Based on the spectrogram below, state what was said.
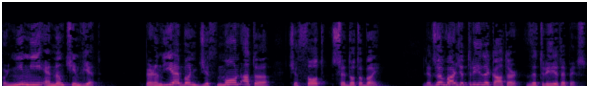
për një mijë e nëntëqind vjet. Perëndia e bën gjithmonë atë që thotë se do të bëjë. Lexojmë vargjet tridhjetë e katër dhe tridhjetë e pesë.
